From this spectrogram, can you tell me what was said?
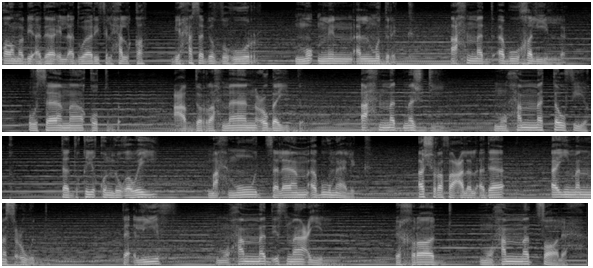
قام بأداء الأدوار في الحلقة بحسب الظهور مؤمن المدرك أحمد أبو خليل أسامة قطب عبد الرحمن عبيد أحمد مجدي محمد توفيق تدقيق لغوي محمود سلام أبو مالك أشرف على الأداء أيمن مسعود تأليف محمد إسماعيل إخراج محمد صالح.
